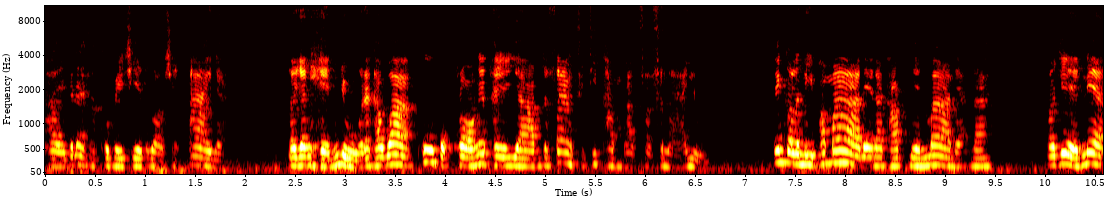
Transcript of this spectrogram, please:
ไทยก็ได้สังคมเอเชียตะวันออกเฉียงใต้เนี่ยเรายังเห็นอยู่นะครับว่าผู้ปกครองเนี่ยพยายามจะสร้างสิทธิธรรมผ่านศาสนาอยู่ในกรณีพม่าเนี่ยนะครับเมียนมาเนี่ยนะเราจะเห็นเนี่ย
